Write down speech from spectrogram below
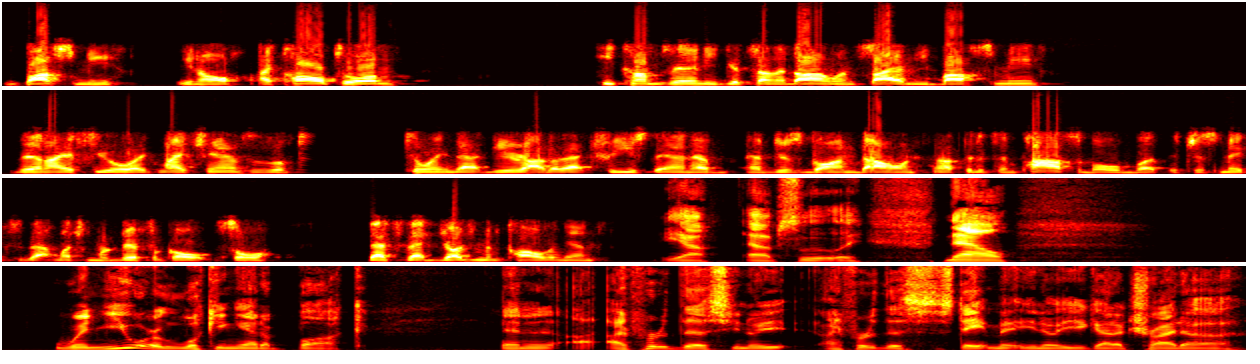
bust me. You know, I call to him he comes in, he gets on the downwind side, and he busts me, then I feel like my chances of killing that deer out of that tree stand have, have just gone down. Not that it's impossible, but it just makes it that much more difficult. So that's that judgment call again. Yeah, absolutely. Now, when you are looking at a buck, and I've heard this, you know, I've heard this statement, you know, you got to try to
